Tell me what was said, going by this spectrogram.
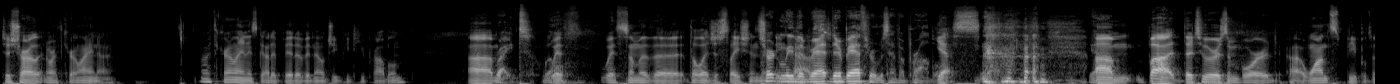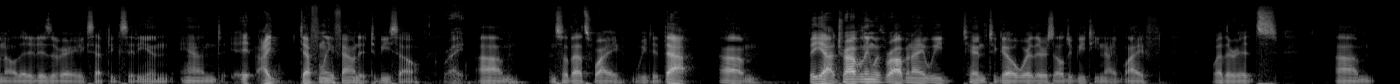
to Charlotte, North Carolina. North Carolina's got a bit of an LGBT problem um, right. Well, with with some of the the legislation. that certainly the ba- their bathrooms have a problem. Yes. um, but the tourism board uh, wants people to know that it is a very accepting city, and and it, I definitely found it to be so. Right. Um, and so that's why we did that. Um, but yeah, traveling with Rob and I, we tend to go where there's LGBT nightlife, whether it's um,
